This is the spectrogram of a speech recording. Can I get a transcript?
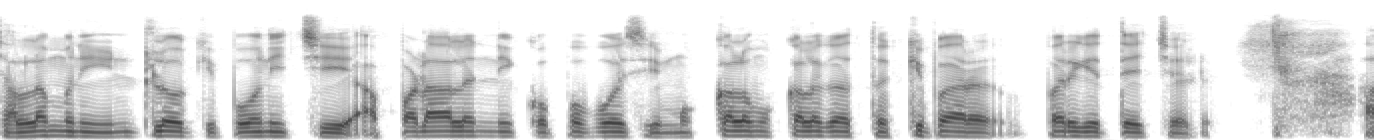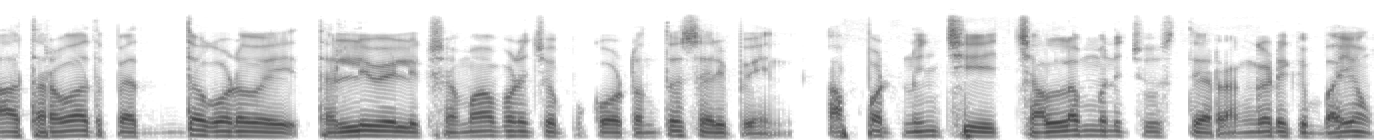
చల్లమ్మని ఇంట్లోకి పోనిచ్చి అప్పడాలన్నీ కుప్పపోసి ముక్కలు ముక్కలుగా తొక్కి పరిగెత్తేచ్చాడు. ఆ తర్వాత పెద్ద గొడవై తల్లి వెళ్ళి క్షమాపణ చెప్పుకోవటంతో సరిపోయింది. అప్పటి నుంచి చల్లమ్మని చూస్తే రంగడికి భయం.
